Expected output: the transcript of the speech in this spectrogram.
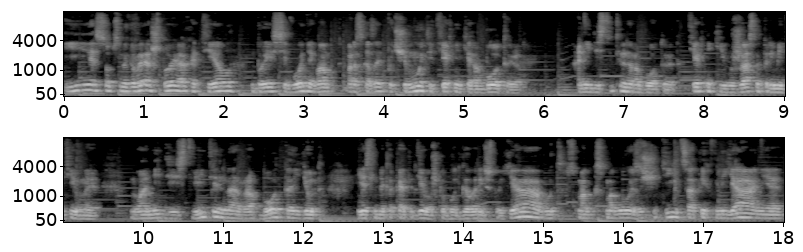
И, собственно говоря, что я хотел бы сегодня вам рассказать, почему эти техники работают. Они действительно работают. Техники ужасно примитивные, но они действительно работают. Если мне какая-то девушка будет говорить, что я вот смог, смогу защититься от их влияния,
